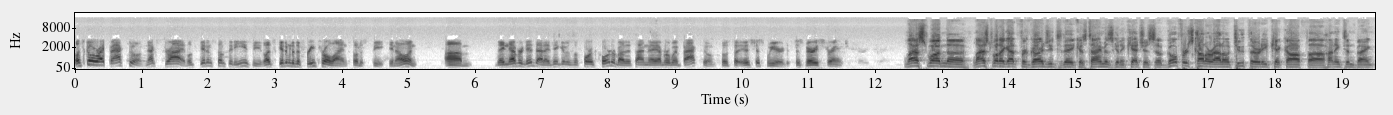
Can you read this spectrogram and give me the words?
let's go right back to him next drive. Let's get him something easy. Let's get him to the free throw line, so to speak. You know, and um, they never did that. I think it was the fourth quarter by the time they ever went back to him. So it's, it's just weird. It's just very strange. Last one, uh, last one I got for Gardsy today because time is going to catch us. So Gophers, Colorado, two thirty kickoff, uh, Huntington Bank.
